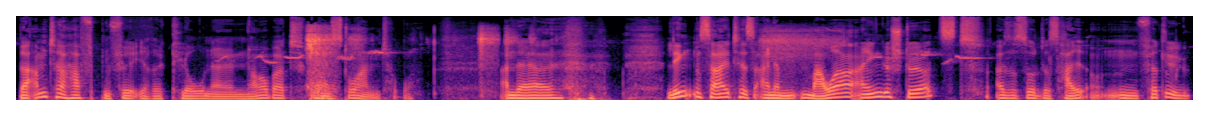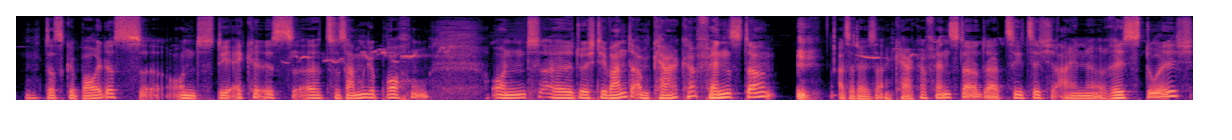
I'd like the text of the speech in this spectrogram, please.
Beamte haften für ihre Klone Norbert Construanto. An der linken Seite ist eine Mauer eingestürzt, also so das Hal ein Viertel des Gebäudes und die Ecke ist äh, zusammengebrochen. Und äh, durch die Wand am Kerkerfenster, also da ist ein Kerkerfenster, da zieht sich ein Riss durch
